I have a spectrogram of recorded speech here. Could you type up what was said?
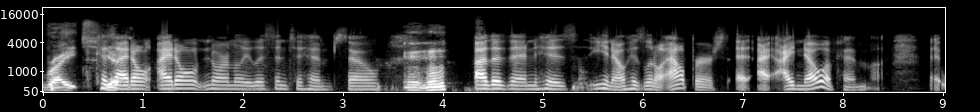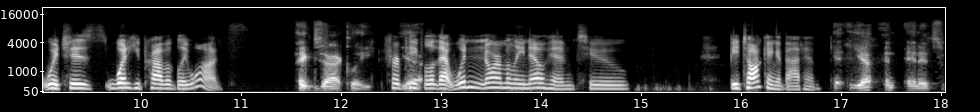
Right. because Yeah. I don't I don't normally listen to him. So hmm other than his you know his little outbursts, I, I I know of him, uh, which is what he probably wants Exactly. for Yeah. people that wouldn't normally know him to be talking about him. Yeah, and, and it's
